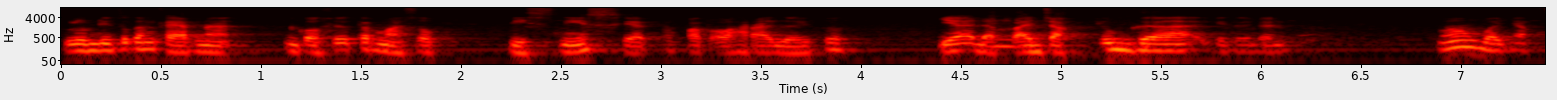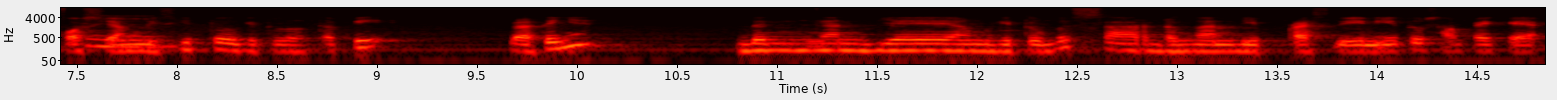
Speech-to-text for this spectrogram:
belum itu kan karena golf itu termasuk bisnis ya tempat olahraga itu ya ada hmm. pajak juga gitu dan memang banyak kos hmm. yang di situ gitu loh tapi berarti dengan biaya yang begitu besar dengan di press di ini itu sampai kayak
